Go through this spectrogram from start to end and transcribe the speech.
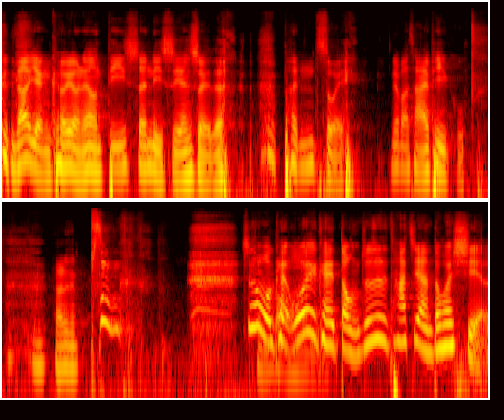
你知道眼科有那种滴生理食盐水的喷嘴，你就把它插在屁股，然后那边砰。就是我可以，我也可以懂，就是他既然都会写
